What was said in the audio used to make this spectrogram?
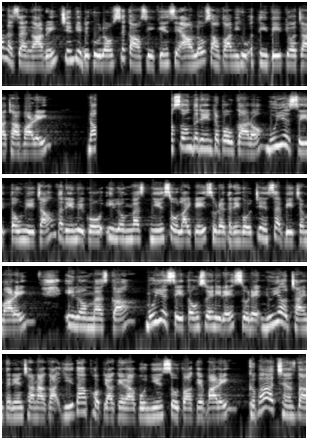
2025တွင်ချင်းပြည်တစ်ခုလုံးစစ်ကောင်စီကင်းစင်အောင်လှုံ့ဆော်သွားမည်ဟုအတည်ပြုပြောကြားထားပါတယ်။နော က်ဆုံးသတင်းတစ်ပုဒ်ကတော့မူရစ်စေးသုံးနေကြောင်းသတင်းတွေကို Elon Musk ညင်းဆိုလိုက်တဲ့ဆိုတဲ့သတင်းကိုတင်ဆက်ပေးကြပါမယ်။ Elon Musk ကမူရစ်စေးသုံးဆွဲနေတဲ့ဆိုတဲ့ New York Times သတင်းဌာနကရေးသားဖော်ပြခဲ့တာကိုညင်းဆိုသွားခဲ့ပါတယ်။ကမ္ဘာအချမ်းသာ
